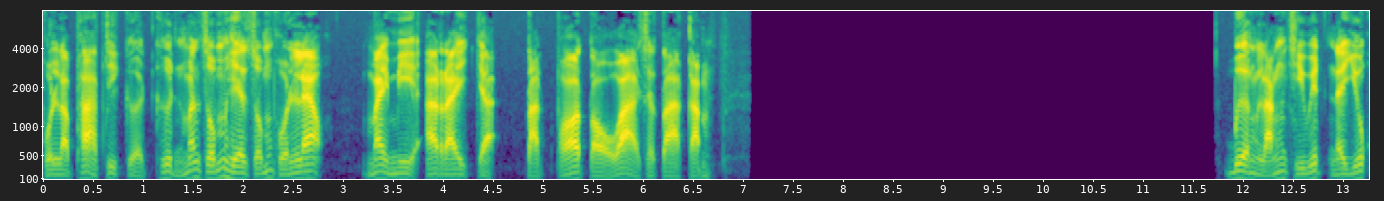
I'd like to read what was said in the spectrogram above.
พลภาพที่เกิดขึ้น มันสมเหตุสมผลแล้ว ไม่มีอะไรจะตัดพ้อต่อว่าชะตากรรม เบื้องหลังชีวิตในยุค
